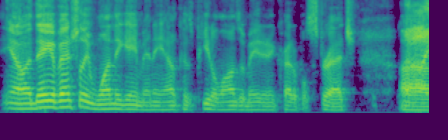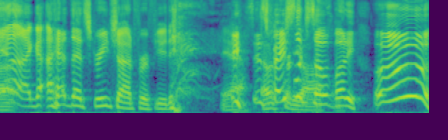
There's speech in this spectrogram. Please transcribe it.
you know, and they eventually won the game anyhow because Pete Alonso made an incredible stretch. Oh uh, yeah, I, got, I had that screenshot for a few days. Yeah, his face looks awesome. so funny. Ooh,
